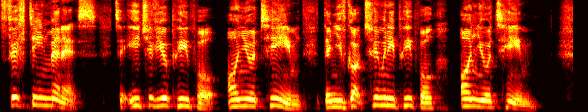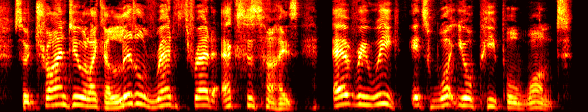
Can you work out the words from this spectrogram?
15 minutes to each of your people on your team, then you've got too many people on your team. So try and do like a little red thread exercise every week. It's what your people want.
